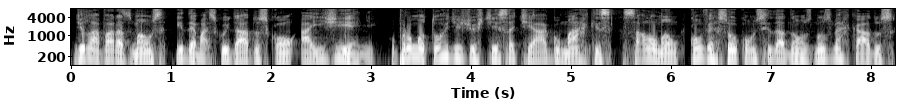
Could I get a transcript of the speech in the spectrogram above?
de lavar as mãos e demais cuidados com a higiene. O promotor de justiça Tiago Marques Salomão conversou com os cidadãos nos mercados,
